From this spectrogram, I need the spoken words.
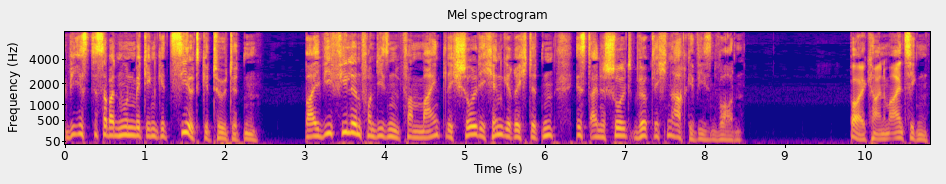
Wie ist es aber nun mit den gezielt Getöteten? Bei wie vielen von diesen vermeintlich schuldig Hingerichteten ist eine Schuld wirklich nachgewiesen worden? Bei keinem einzigen.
